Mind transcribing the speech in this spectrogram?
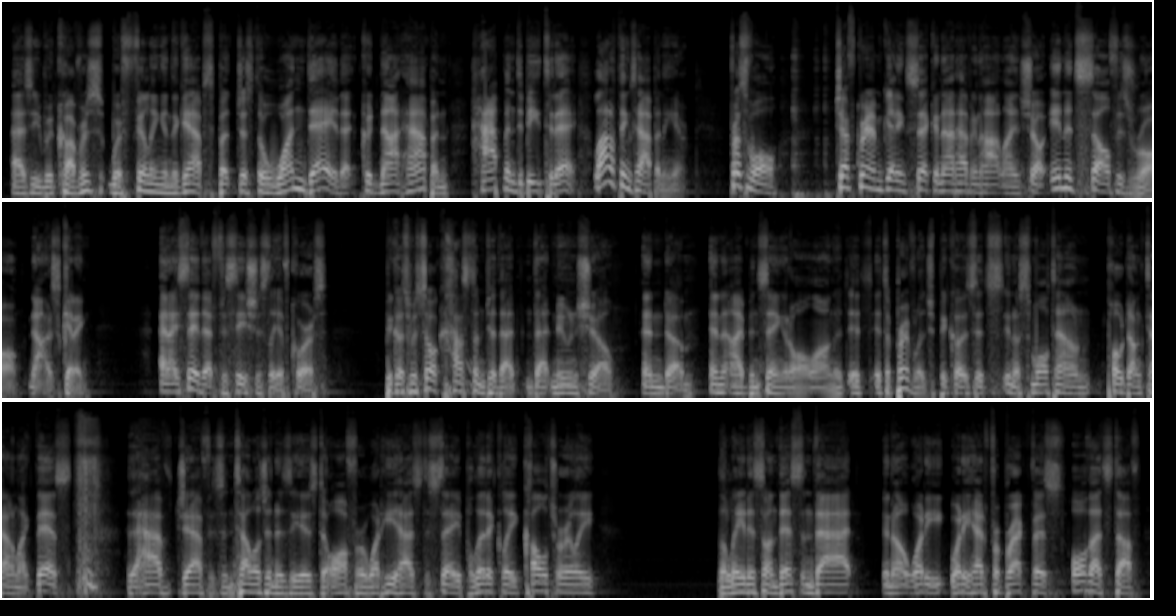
As he recovers, we're filling in the gaps. But just the one day that could not happen happened to be today. A lot of things happen here. First of all, Jeff Graham getting sick and not having the hotline show in itself is wrong. No, I just kidding. And I say that facetiously, of course, because we're so accustomed to that that noon show, and um, and I've been saying it all along. It, it's it's a privilege because it's you know small town podunk town like this to have Jeff as intelligent as he is to offer what he has to say politically, culturally, the latest on this and that. You know what he what he had for breakfast, all that stuff.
